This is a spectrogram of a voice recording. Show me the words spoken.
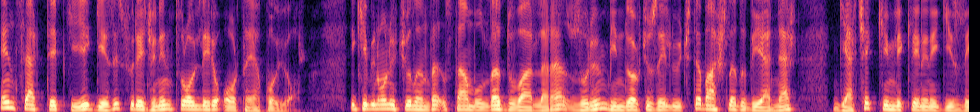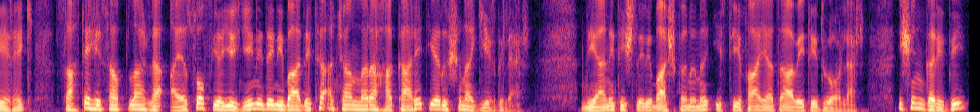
En sert tepkiyi gezi sürecinin trolleri ortaya koyuyor. 2013 yılında İstanbul'da duvarlara zulüm 1453'te başladı diyenler, gerçek kimliklerini gizleyerek sahte hesaplarla Ayasofya'yı yeniden ibadete açanlara hakaret yarışına girdiler. Diyanet İşleri Başkanı'nı istifaya davet ediyorlar. İşin garibi,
